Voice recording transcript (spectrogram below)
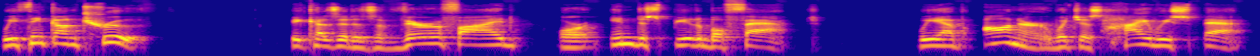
We think on truth because it is a verified or indisputable fact. We have honor, which is high respect.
